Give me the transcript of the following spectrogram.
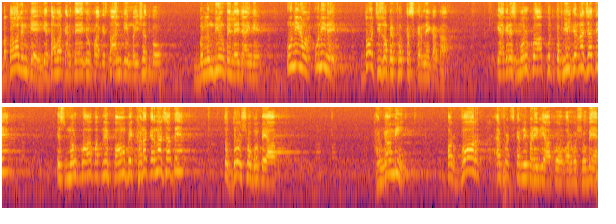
बकौल इनके ये दावा करते हैं कि वो पाकिस्तान की मीशत को बुलंदियों पे ले जाएँगे। उन्हीं उन्हीं ने दो चीज़ों पे फोकस करने का कहा कि अगर इस मुल्क को आप खुद कफील करना चाहते हैं इस मुल्क को आप अपने पाँव पे खड़ा करना चाहते हैं तो दो शोबों पे आप हंगामी और वॉर एफर्ट्स करनी पड़ेंगी आपको, और वो शोबे हैं।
